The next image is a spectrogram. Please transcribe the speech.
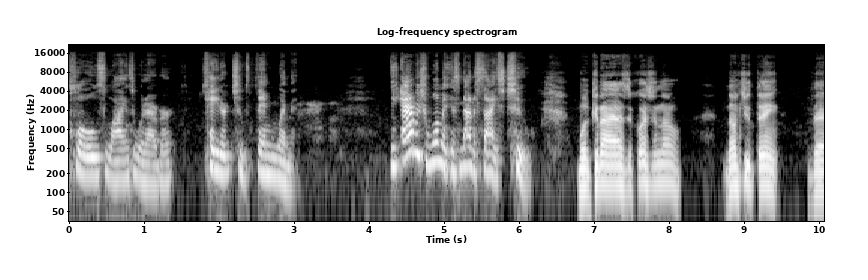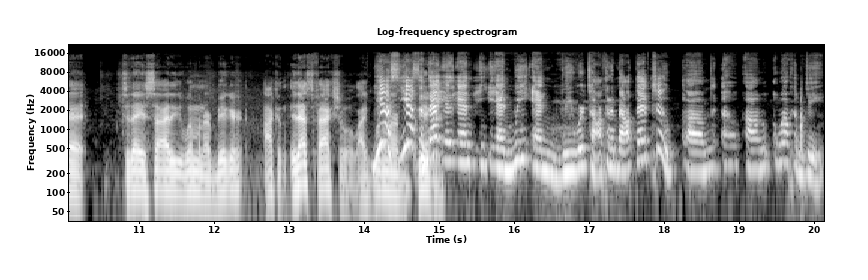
clothes lines, whatever, cater to thin women. The average woman is not a size two. But can I ask the question though? Don't you think that today's society women are bigger I can. That's factual. Like yes, yes, bigger. and that and and we and we were talking about that too. Um, uh, um, welcome D,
